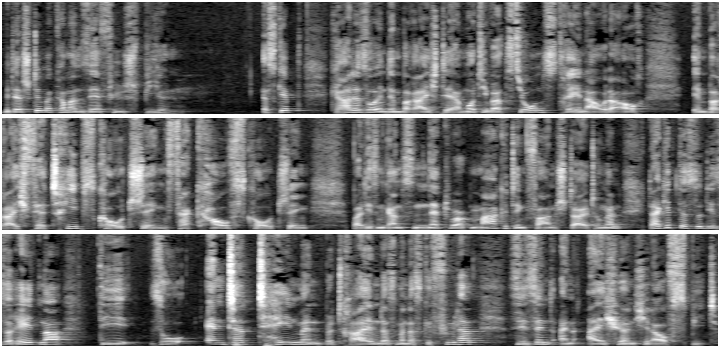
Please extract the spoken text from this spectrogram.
Mit der Stimme kann man sehr viel spielen. Es gibt gerade so in dem Bereich der Motivationstrainer oder auch im Bereich Vertriebscoaching, Verkaufscoaching, bei diesen ganzen Network-Marketing-Veranstaltungen, da gibt es so diese Redner, die so Entertainment betreiben, dass man das Gefühl hat, sie sind ein Eichhörnchen auf Speed.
